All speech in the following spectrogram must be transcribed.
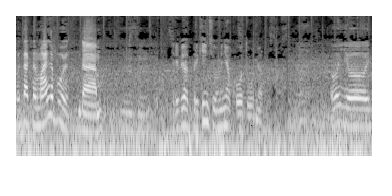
Вот так нормально будет? Да. Ребят, прикиньте, у меня кот умер. Ой-ой.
